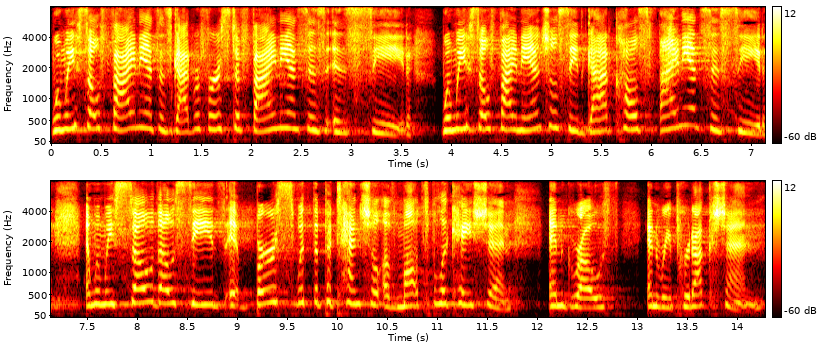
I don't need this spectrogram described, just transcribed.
When we sow finances, God refers to finances as seed. When we sow financial seed, God calls finances seed. And when we sow those seeds, it bursts with the potential of multiplication and growth and reproduction.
